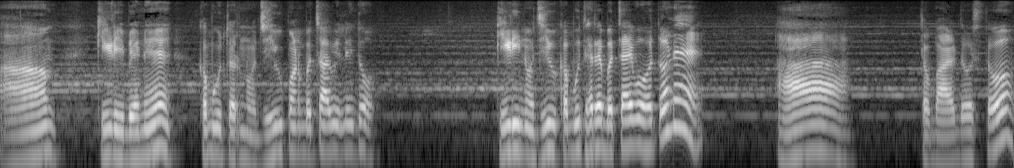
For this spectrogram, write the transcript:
આમ કીડી બેને કબૂતરનો જીવ પણ બચાવી લીધો. કીડીનો જીવ કબૂતરે બચાવ્યો હતો ને? હા. તો બાળ દોસ્તો,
